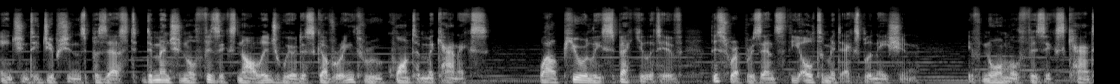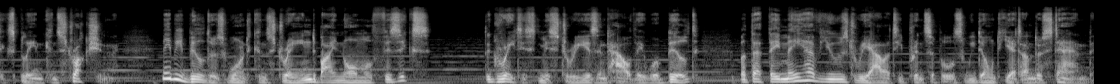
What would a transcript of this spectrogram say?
Ancient Egyptians possessed dimensional physics knowledge we're discovering through quantum mechanics. While purely speculative, this represents the ultimate explanation. If normal physics can't explain construction, maybe builders weren't constrained by normal physics. The greatest mystery isn't how they were built, but that they may have used reality principles we don't yet understand.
